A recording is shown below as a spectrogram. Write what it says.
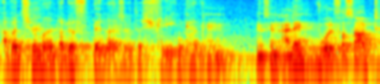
ab und zu mal in der Luft bin, also dass ich fliegen kann. Okay. Wir sind alle wohl versorgt.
